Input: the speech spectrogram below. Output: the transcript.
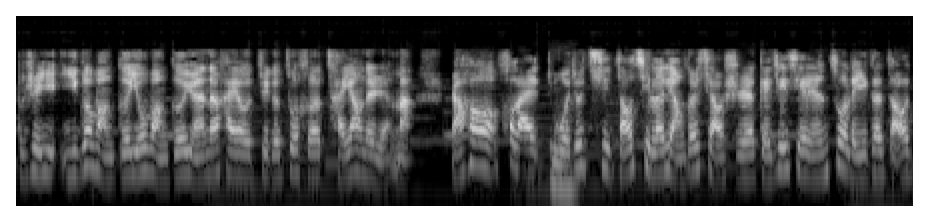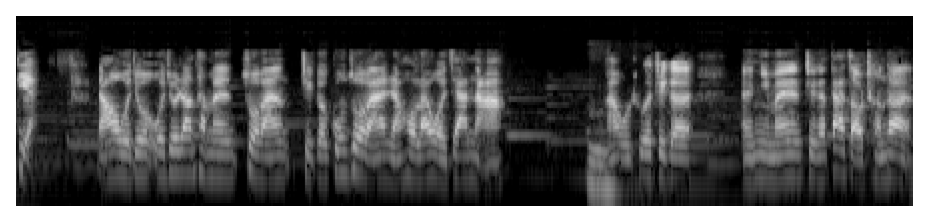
不是一一个网格有网格员的，还有这个做核采样的人嘛，然后后来我就起早起了两个小时，给这些人做了一个早点，然后我就我就让他们做完这个工作完，然后来我家拿，啊，我说这个。嗯，你们这个大早晨的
